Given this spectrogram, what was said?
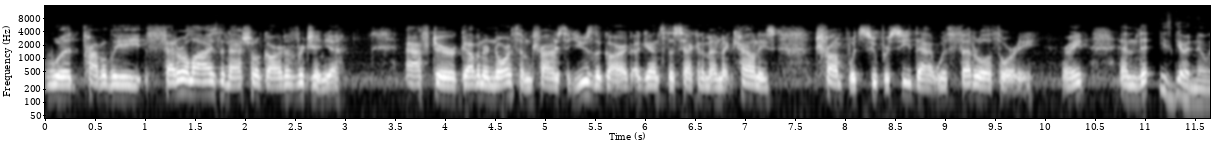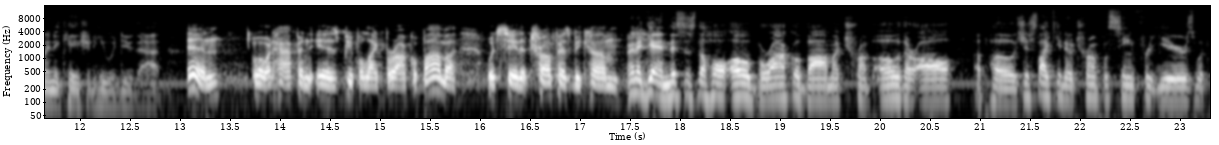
would probably federalize the National Guard of Virginia. After Governor Northam tries to use the Guard against the Second Amendment counties, Trump would supersede that with federal authority, right? And then, He's given no indication he would do that. then what would happen is people like Barack Obama would say that Trump has become And again, this is the whole oh Barack Obama, Trump, oh they're all opposed. Just like you know Trump was seen for years with,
